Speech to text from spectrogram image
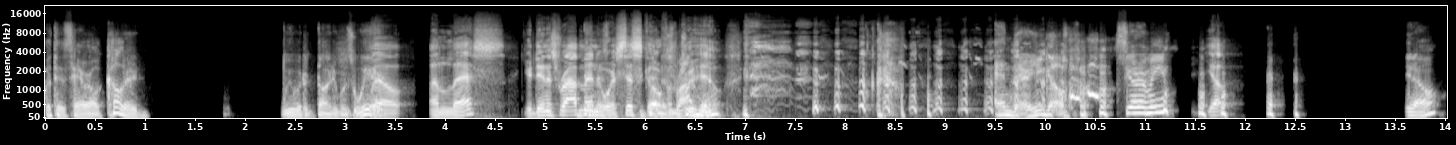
with his hair all colored, we would have thought he was weird. Well, unless you're Dennis Rodman Dennis- or Sisqo Dennis from Dru Hill. and there you go. See what I mean? yep. You know,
